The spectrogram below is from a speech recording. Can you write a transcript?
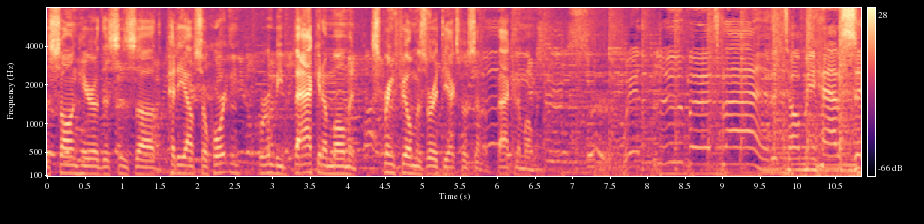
The song here. This is uh, the Petty Officer Horton. We're going to be back in a moment. Springfield, Missouri, at the Expo Center. Back in a moment. Birds fly that taught me how to sing.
